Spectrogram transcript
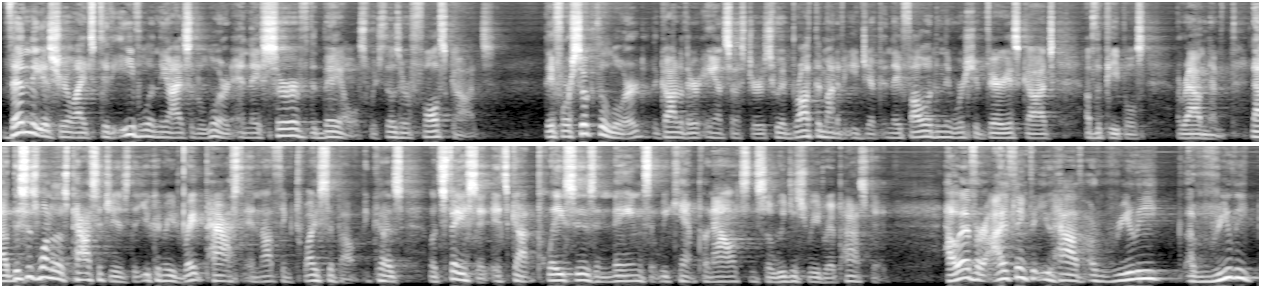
Then the Israelites did evil in the eyes of the Lord, and they served the Baals, which those are false gods. They forsook the Lord, the God of their ancestors, who had brought them out of Egypt, and they followed and they worshiped various gods of the peoples around them. Now, this is one of those passages that you can read right past and not think twice about because, let's face it, it's got places and names that we can't pronounce, and so we just read right past it. However, I think that you have a really, a really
